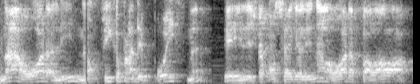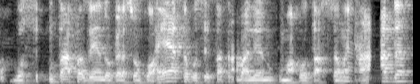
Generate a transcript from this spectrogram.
na hora ali, não fica para depois, né? Ele já consegue ali na hora falar: ó, você não está fazendo a operação correta, você está trabalhando com uma rotação errada,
